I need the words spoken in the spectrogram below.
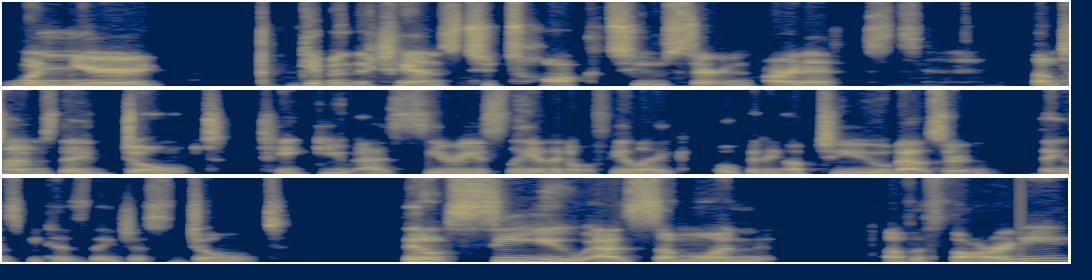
when you're given the chance to talk to certain artists, sometimes they don't take you as seriously and they don't feel like opening up to you about certain things because they just don't they don't see you as someone of authority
